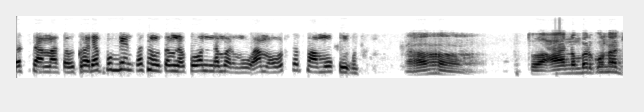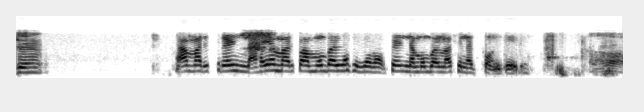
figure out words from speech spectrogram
રસ્તામાં તો ઘરે પૂગે ને પછી હું તમને ફોન નંબર આમાં વોટ્સઅપમાં મોકલું. હા. તો આ નંબર કોના છે? આ મારી ફ્રેન્ડના હે મારી પાસે મોબાઈલ નથી લેવા ફ્રેન્ડ ના મોબાઈલમાંથી નથી ફોન કર્યો. હા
